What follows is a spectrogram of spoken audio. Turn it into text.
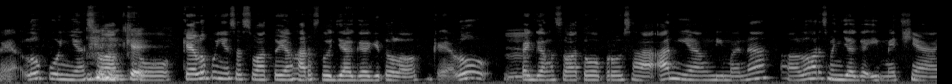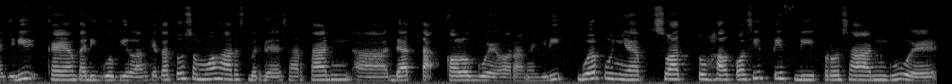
Kayak lu punya suatu, kayak lu punya sesuatu yang harus lu jaga gitu loh. Kayak lu Hmm. pegang suatu perusahaan yang di mana uh, lo harus menjaga image-nya. Jadi kayak yang tadi gue bilang, kita tuh semua harus berdasarkan uh, data kalau gue orangnya. Jadi gue punya suatu hal positif di perusahaan gue,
